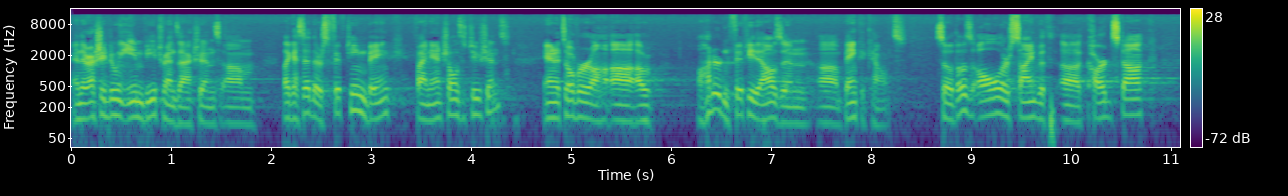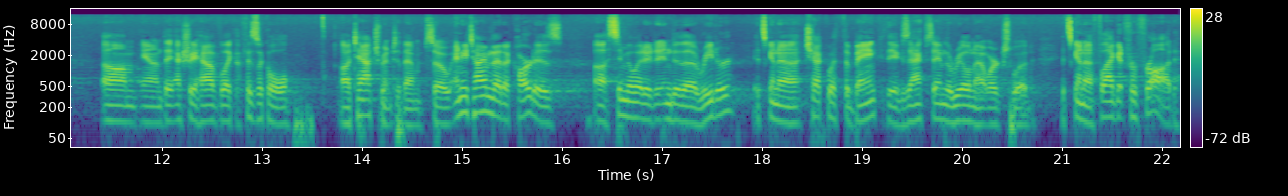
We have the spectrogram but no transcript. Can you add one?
and they're actually doing EMV transactions. Um, like I said, there's 15 bank financial institutions, and it's over 150,000 uh, bank accounts. So those all are signed with card stock, um, and they actually have like a physical attachment to them. So anytime that a card is uh, simulated into the reader. It's going to check with the bank the exact same the real networks would. It's going to flag it for fraud.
